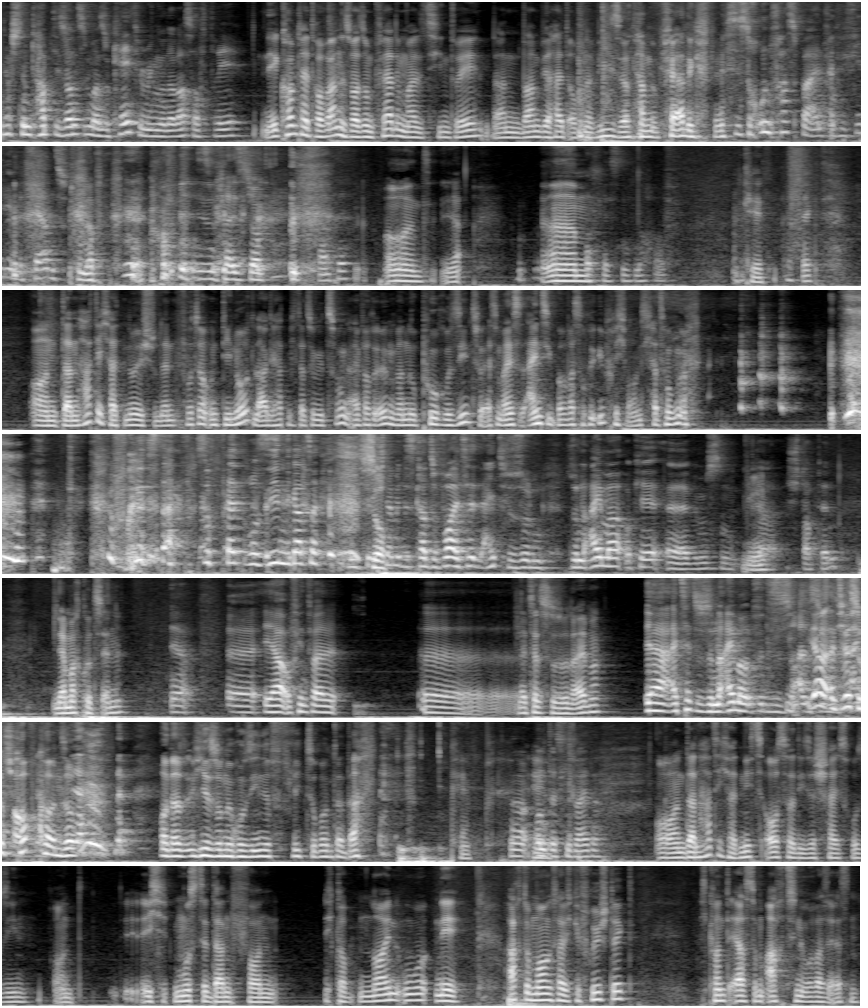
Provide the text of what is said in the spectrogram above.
Das stimmt. Habt ihr sonst immer so Catering oder was auf Dreh? Nee, kommt halt drauf an, es war so ein Pferdemagazin-Dreh. Dann waren wir halt auf einer Wiese und haben Pferde gefilmt. Es ist doch unfassbar einfach, wie viel ihr mit Pferden zu tun habt. in diesem scheiß Job. Warte. Und ja. Ähm, Okay, es nimmt noch auf. okay. Perfekt. Und dann hatte ich halt nur Studentenfutter und die Notlage hat mich dazu gezwungen, einfach irgendwann nur pur Rosinen zu essen, weil es das Einzige war, was noch übrig war und ich hatte Hunger. Du frisst einfach so fett Rosinen die ganze Zeit. Ich, So. ich stelle mir das gerade so vor, als hätt- hättest du so einen so einen Eimer. Okay, äh, wir müssen wieder Ja. stoppen. Ja, mach kurz Ende. Ja. Äh, ja, auf jeden Fall. Äh, Jetzt hättest du so einen Eimer. ja, als hättest du so einen Eimer und würdest es so alles Ja, so als wärst du reinschaufeln. Popcorn so. Und dann hier so eine Rosine fliegt so runter da. Okay. Ja, Ja. und das geht weiter. Und dann hatte ich halt nichts außer diese scheiß Rosinen. Und ich musste dann von, ich glaube, 9 Uhr, nee, 8 Uhr morgens habe ich gefrühstückt. Ich konnte erst um 18 Uhr was essen.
